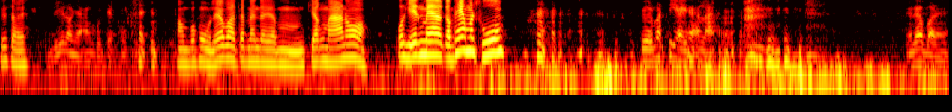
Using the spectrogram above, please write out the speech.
อยู่ไสเดี๋ยวเราอย่างคนแก่คนแก่เอาบ่ฮู้แล้วว่าแต่แม่นได้อืมเชียงหมาเนาะ บ่เห็นแม่กำแพงมันสูง เกิดมาเตี้ยนั่นล่ะนี่แล้วบ่เนี่ย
